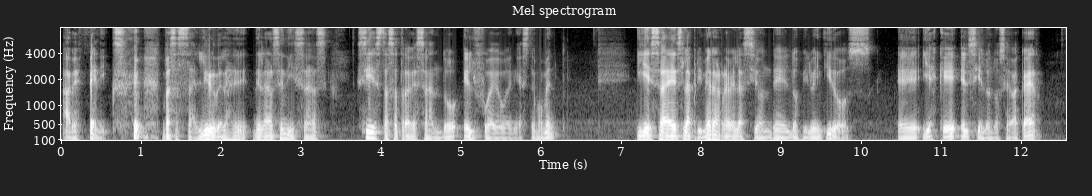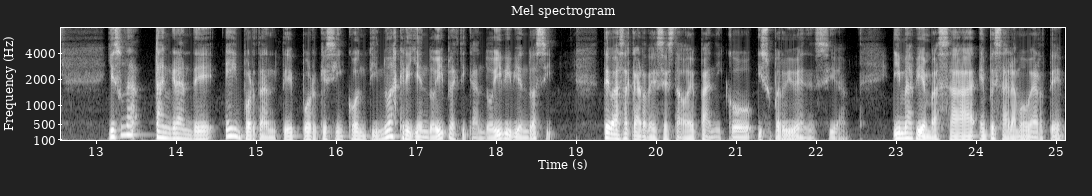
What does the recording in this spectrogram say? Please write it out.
ave fénix. vas a salir de, las cenizas si estás atravesando el fuego en este momento. Y esa es la primera revelación del 2022, eh, y es que el cielo no se va a caer. Y es una tan grande e importante porque si continúas creyendo y practicando y viviendo así, te va a sacar de ese estado de pánico y supervivencia y más bien vas a empezar a moverte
